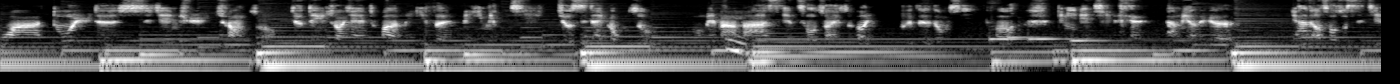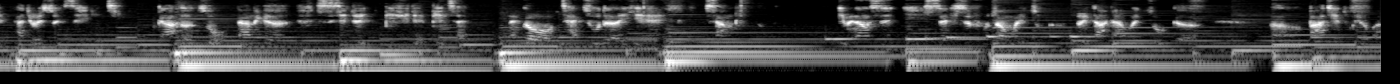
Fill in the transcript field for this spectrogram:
花多余的时间去创作，就等于说现在花的每一分每一秒其就是在工作，我没办法把他时间抽出来说，哦，我有这个东西，然后给你一点钱，他没有那个，因为他只要抽出时间，他就会损失一点钱，跟他合作，那那个时间就必须得变成能够产出的一些商品。基本上是以设计师服装为主的，所以大概会做个呃八件左右吧。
